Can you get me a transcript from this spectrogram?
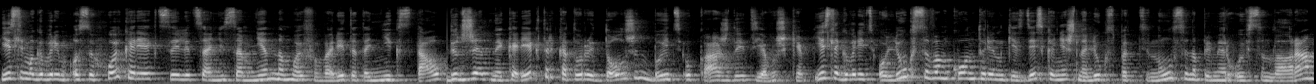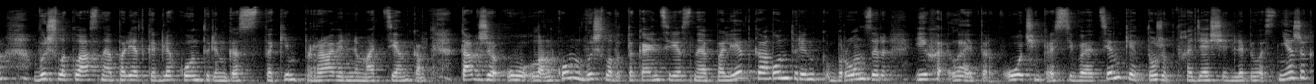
Если мы говорим о сухой коррекции лица, несомненно, мой фаворит это NYX Taupe. Бюджетный корректор, который должен быть у каждой девушки. Если говорить о люксовом контуринге, здесь, конечно, люкс подтянулся. Например, у Yves Saint Laurent вышла классная палетка для контуринга с таким правильным оттенком. Также у Lancome вышла вот такая интересная палетка. Контуринг, бронзер и хайлайтер. Очень красивые оттенки, тоже подходящие для белоснежек.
